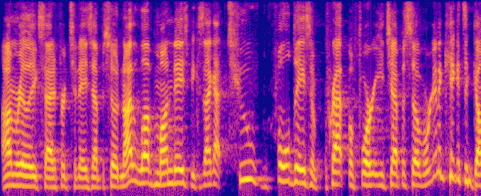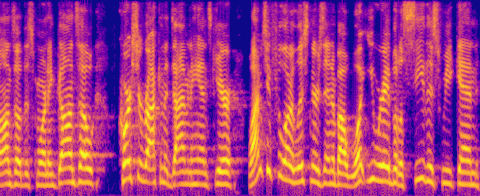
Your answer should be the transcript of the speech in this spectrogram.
I'm really excited for today's episode. And I love Mondays because I got two full days of prep before each episode. We're going to kick it to Gonzo this morning. Gonzo, of course, you're rocking the Diamond Hands gear. Why don't you fill our listeners in about what you were able to see this weekend?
